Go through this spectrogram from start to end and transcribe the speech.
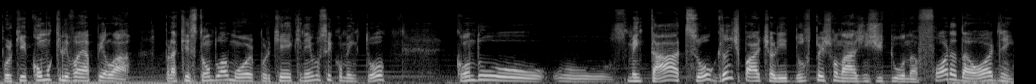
Porque como que ele vai apelar? Pra questão do amor. Porque, que nem você comentou, quando os Mentats, ou grande parte ali dos personagens de Duna fora da ordem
